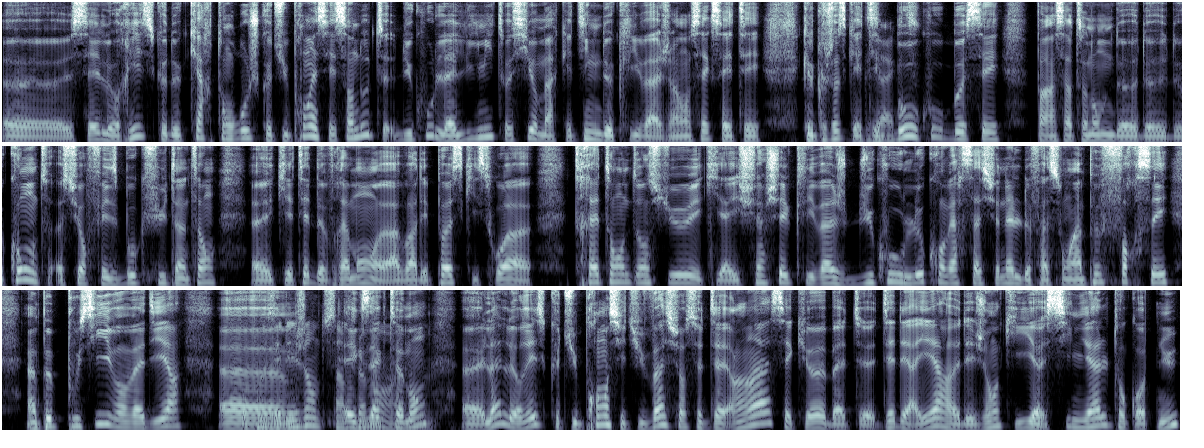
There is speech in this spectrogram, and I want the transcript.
c'est le risque de carton rouge que tu prends. Et c'est sans doute du coup la limite aussi au marketing de clivage. hein. On sait que ça a été quelque chose qui a été beaucoup bossé par un certain nombre de, de- de comptes sur Facebook fut un temps euh, qui était de vraiment euh, avoir des posts qui soient euh, très tendancieux et qui aillent chercher le clivage, du coup, le conversationnel de façon un peu forcée, un peu poussive, on va dire. Euh, les gens, tout simplement. Exactement. Euh, là, le risque que tu prends si tu vas sur ce terrain-là, c'est que bah, tu es derrière des gens qui signalent ton contenu.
